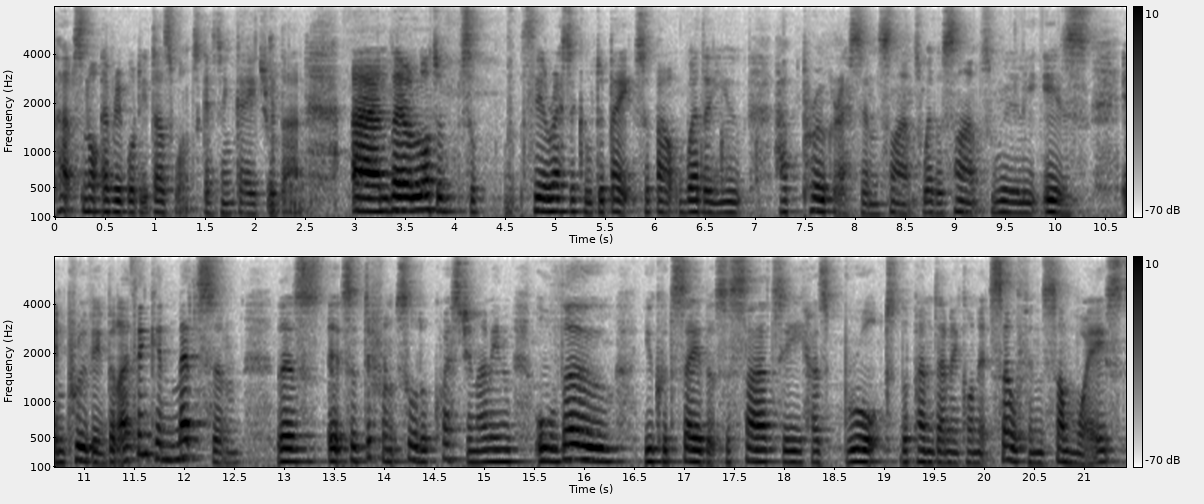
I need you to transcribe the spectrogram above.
perhaps not everybody does want to get engaged with that, and there are a lot of sort of theoretical debates about whether you have progress in science, whether science really is improving. But I think in medicine, there's it's a different sort of question. I mean, although you could say that society has brought the pandemic on itself in some ways,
